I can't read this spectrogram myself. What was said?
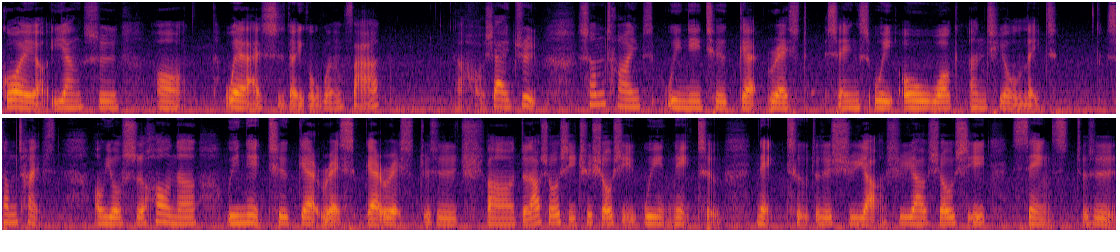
거예 요， 一样是哦未来时的一个文法。然后下一句，Sometimes we need to get rest since we all work until late. Sometimes. 哦，有时候呢，we need to get rest. Get rest 就是呃得到休息，去休息。We need to need to 就是需要需要休息。Since 就是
